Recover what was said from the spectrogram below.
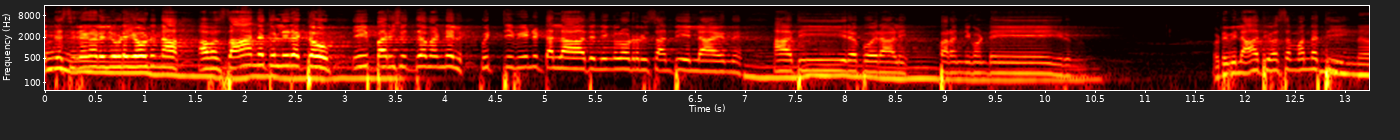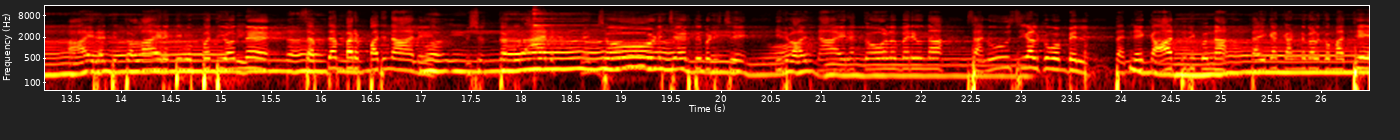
എന്റെ സിരകളിലൂടെ ഓടുന്ന അവസാന തുള്ളി രക്തവും ഈ പരിശുദ്ധ മണ്ണിൽ ഉറ്റി വീണിട്ടല്ലാതെ നിങ്ങളോടൊരു സന്ധിയില്ല എന്ന് ആ ധീര പോരാളി പറഞ്ഞുകൊണ്ടേയിരുന്നു. ഒടുവിൽ ആ ദിവസം വന്നെത്തി. ആയിരത്തി തൊള്ളായിരത്തി മുപ്പത്തി ഒന്ന് സെപ്റ്റംബർ പതിനാല് വിശുദ്ധ ഖുർആൻ നെഞ്ചോട് ചേർത്ത് പിടിച്ച് ഇരുപതിനായിരത്തോളം വരുന്ന സനൂസികൾക്ക് മുമ്പിൽ തന്നെ കാത്തിരിക്കുന്ന തൈക കണ്ണുകൾക്ക് മധ്യേ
